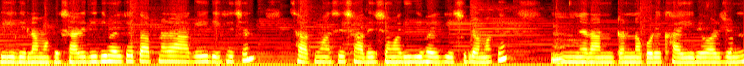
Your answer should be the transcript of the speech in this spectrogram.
দিয়ে দিল আমাকে শাড়ি। দিদিভাইকে তো আপনারা আগেই দেখেছেন, সাত মাসে স্বাদের সময় দিদিভাই গিয়েছিল আমাকে রান্না টান্না করে খাইয়ে দেওয়ার জন্য।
